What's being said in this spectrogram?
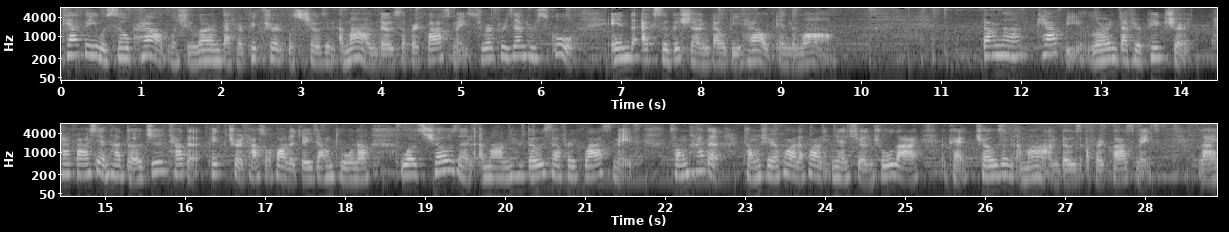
Kathy was so proud when she learned that her picture was chosen among those of her classmates to represent her school in the exhibition that would be held in the mall. 当呢，Kathy learned that her picture， 他发现他得知他的 picture，他所画的这一张图呢，was chosen among those of her classmates，从她的同学画的画里面选出来，OK，chosen among those of her classmates，来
